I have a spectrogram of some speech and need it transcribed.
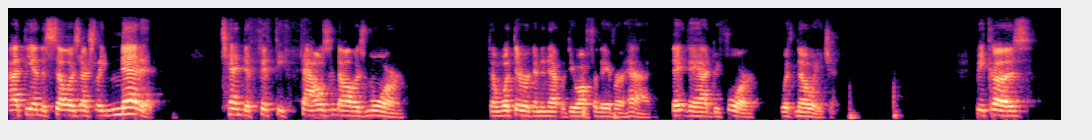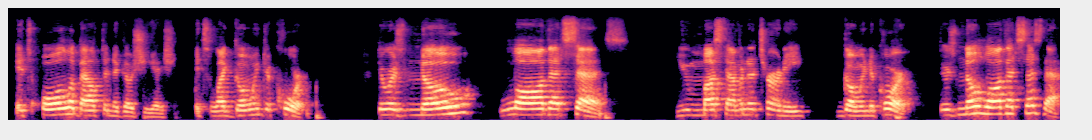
at the end the sellers actually netted ten to fifty thousand dollars more than what they were going to net with the offer they ever had they, they had before with no agent. Because it's all about the negotiation. It's like going to court. There is no law that says you must have an attorney going to court. There's no law that says that.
